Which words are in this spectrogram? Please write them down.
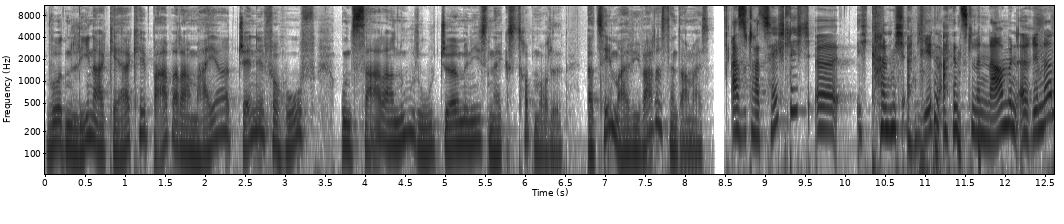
wurden Lena Gerke, Barbara Meyer, Jennifer Hof und Sarah Nuru Germany's Next Topmodel. Erzähl mal, wie war das denn damals? Also tatsächlich, äh, ich kann mich an jeden einzelnen Namen erinnern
